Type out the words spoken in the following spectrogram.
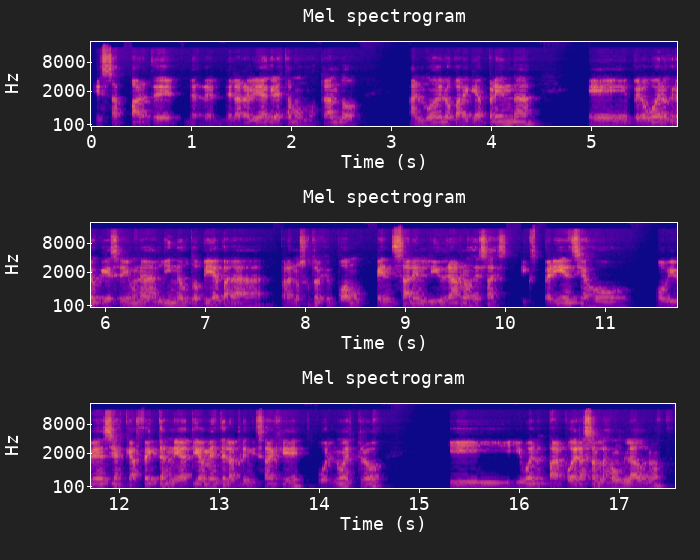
esa parte de, la realidad que le estamos mostrando al modelo para que aprenda? Eh, pero bueno, creo que sería una linda utopía para, nosotros que podamos pensar en librarnos de esas experiencias o, o vivencias que afectan negativamente el aprendizaje o el nuestro y, bueno, para poder hacerlas a un lado, ¿no?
